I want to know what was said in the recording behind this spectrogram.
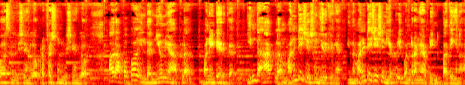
பர்சனல் விஷயங்களோ ப்ரொஃபஷனல் விஷயங்களோ அவர் அப்பப்போ இந்த நியூ நியூ ஆப்பில் பண்ணிகிட்டே இருக்கார். இந்த ஆப்பில் மனிடைசேஷன் இருக்குங்க. இந்த மனிடைசேஷன் எப்படி பண்ணுறாங்க அப்படின்னு பார்த்தீங்கன்னா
